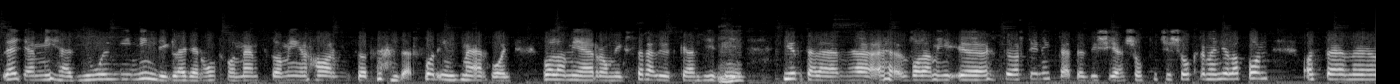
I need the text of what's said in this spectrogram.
legyen mihez nyúlni, mindig legyen otthon, nem tudom én, 30-50 ezer forint, mert hogy valamilyen romlik, szerelőt kell hívni, uh-huh hirtelen eh, valami eh, történik, tehát ez is ilyen sok kicsi sokra megy alapon. Aztán eh,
